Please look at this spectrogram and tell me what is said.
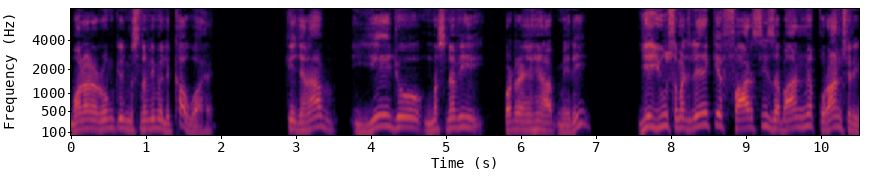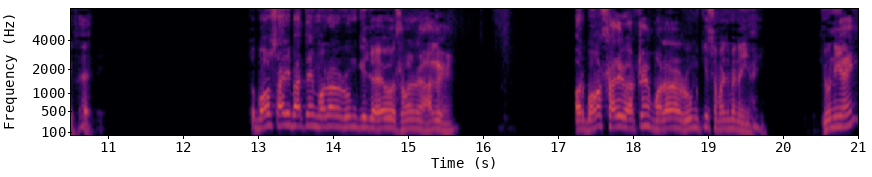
مولانا روم کی مصنوعی میں لکھا ہوا ہے کہ جناب، یہ جو مصنوعی پڑھ رہے ہیں آپ میری، یہ یوں سمجھ لیں کہ فارسی زبان میں قرآن شریف ہے۔ تو بہت ساری باتیں مولانا روم کی جو ہے وہ سمجھ میں آ گئے ہیں اور بہت ساری باتیں مولانا روم کی سمجھ میں نہیں آئی کیوں نہیں آئی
